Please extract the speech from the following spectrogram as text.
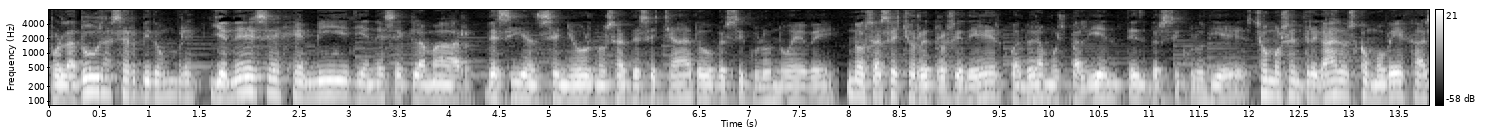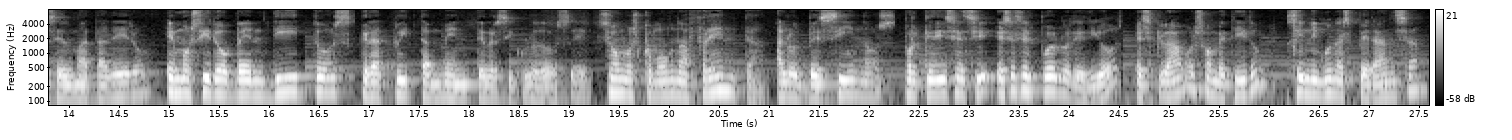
por la dura servidumbre y en ese gemir y en ese clamar decían, Señor, nos has desechado, versículo 9, nos has hecho retroceder cuando éramos valientes, versículo 10, somos entregados como ovejas el matadero, hemos sido benditos gratuitamente, versículo 12, somos como una afrenta a los vecinos, porque dicen, si ese es el pueblo de Dios, esclavo, sometido, sin ninguna esperanza,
